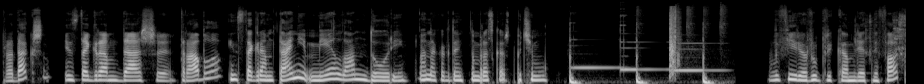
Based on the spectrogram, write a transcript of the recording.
продакшн, инстаграм Даши Трабла, инстаграм Тани Меландори. Она когда-нибудь нам расскажет, почему. В эфире рубрика «Омлетный факт».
